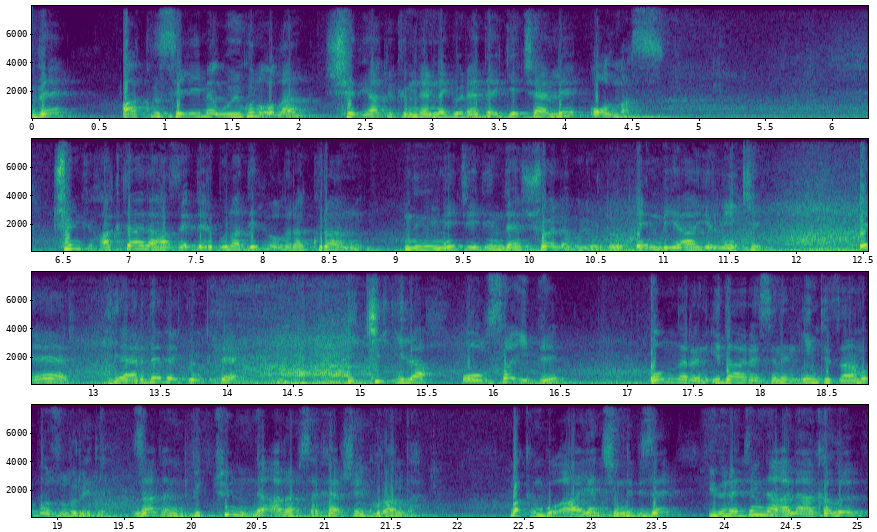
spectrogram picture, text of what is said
Ve aklı selime uygun olan şeriat hükümlerine göre de geçerli olmaz. Çünkü Hak Teala Hazretleri buna delil olarak Kur'an-ı Mecid'inde şöyle buyurdu. Enbiya 22 Eğer yerde ve gökte iki ilah olsaydı onların idaresinin intizamı bozulur idi. Zaten bütün ne ararsak her şey Kur'an'da. Bakın bu ayet şimdi bize yönetimle alakalı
